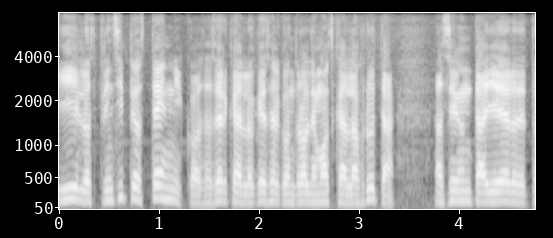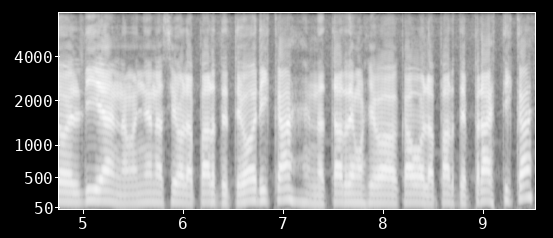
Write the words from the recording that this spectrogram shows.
y los principios técnicos acerca de lo que es el control de mosca de la fruta. Ha sido un taller de todo el día, en la mañana ha sido la parte teórica, en la tarde hemos llevado a cabo la parte práctica,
